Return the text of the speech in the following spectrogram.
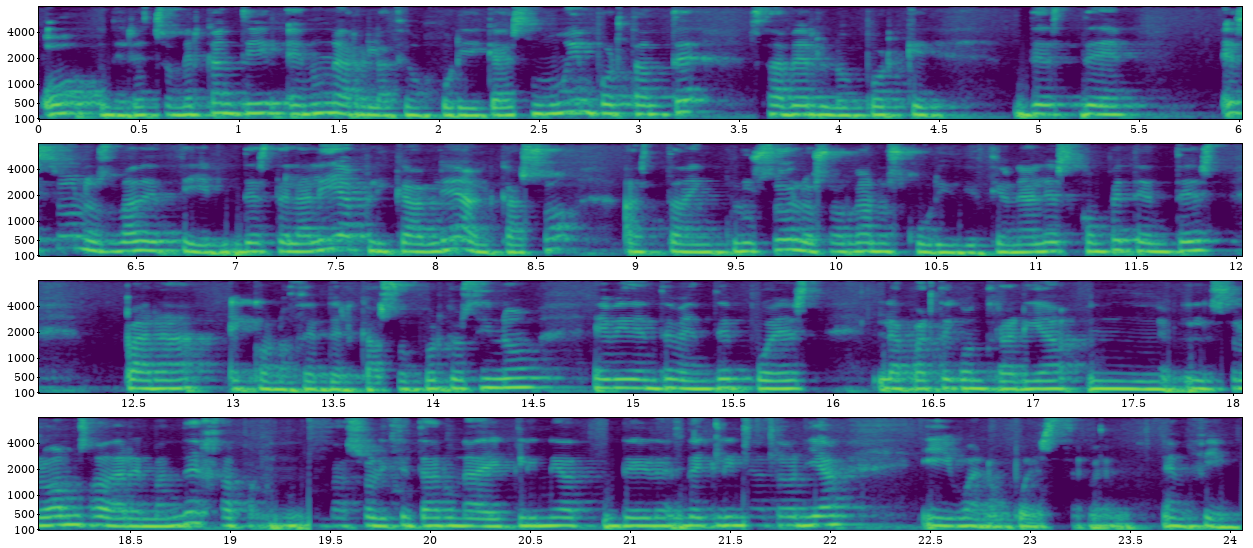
o derecho mercantil en una relación jurídica. Es muy importante saberlo porque desde eso nos va a decir desde la ley aplicable al caso hasta incluso los órganos jurisdiccionales competentes para eh, conocer del caso, porque si no, evidentemente, pues la parte contraria mm, se lo vamos a dar en bandeja, va a solicitar una declinatoria y bueno, pues en fin,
